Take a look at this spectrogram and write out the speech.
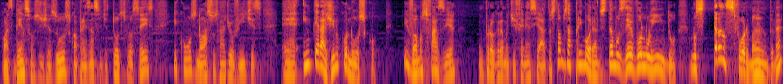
com as bênçãos de Jesus, com a presença de todos vocês e com os nossos radiovintes é, interagindo conosco. E vamos fazer um programa diferenciado. Estamos aprimorando, estamos evoluindo, nos transformando, né?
